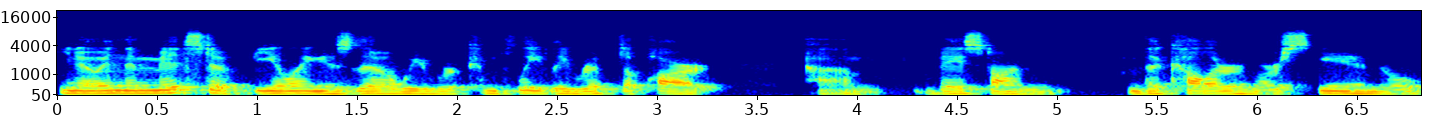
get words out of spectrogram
you know, in the midst of feeling as though we were completely ripped apart um, based on the color of our skin or,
